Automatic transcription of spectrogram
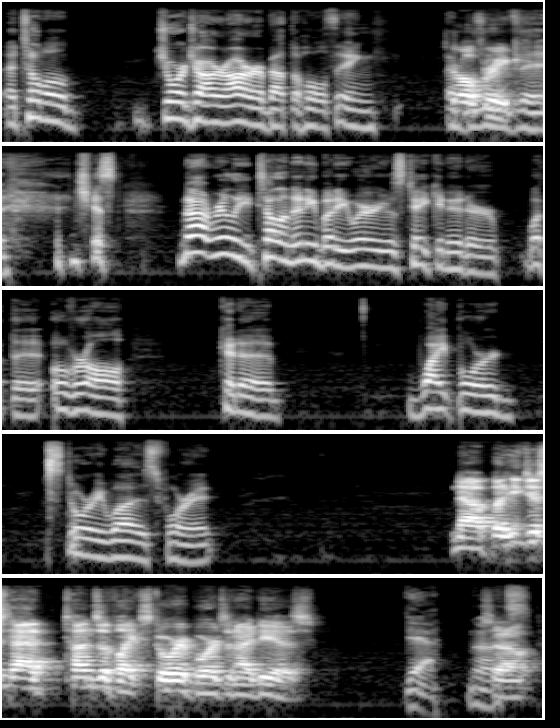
a total George R. R. about the whole thing. I Troll freak. that- just not really telling anybody where he was taking it or what the overall kind of whiteboard story was for it. no, but he just had tons of like storyboards and ideas. Yeah. No, so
